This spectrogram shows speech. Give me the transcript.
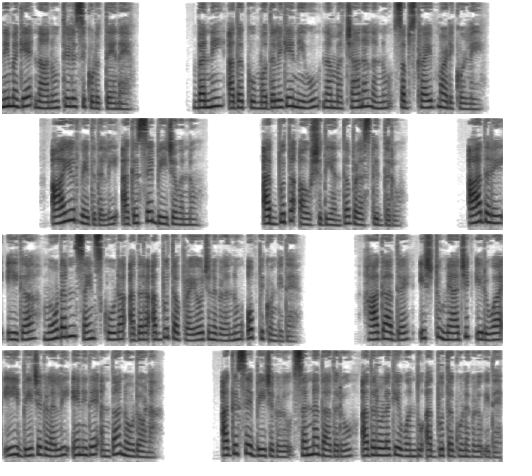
ನಿಮಗೆ ನಾನು ತಿಳಿಸಿಕೊಡುತ್ತೇನೆ. ಬನ್ನಿ, ಅದಕ್ಕೂ ಮೊದಲಿಗೆ ನೀವು ನಮ್ಮ ಚಾನಲ್ ಅನ್ನು ಸಬ್ಸ್ಕ್ರೈಬ್ ಮಾಡಿಕೊಳ್ಳಿ. ಆಯುರ್ವೇದದಲ್ಲಿ ಅಗಸೆ ಬೀಜವನ್ನು ಅದ್ಭುತ ಔಷಧಿಯಂತ ಬಳಸ್ತಿದ್ದರು. ಆದರೆ ಈಗ ಮೋಡರ್ನ್ ಸೈನ್ಸ್ ಕೂಡ ಅದರ ಅದ್ಭುತ ಪ್ರಯೋಜನಗಳನ್ನು ಒಪ್ಪಿಕೊಂಡಿದೆ. ಹಾಗಾದ್ರೆ ಇಷ್ಟು ಮ್ಯಾಜಿಕ್ ಇರುವ ಈ ಬೀಜಗಳಲ್ಲಿ ಏನಿದೆ ಅಂತ ನೋಡೋಣ. ಅಗಸೆ ಬೀಜಗಳು ಸಣ್ಣದಾದರೂ ಅದರೊಳಗೆ ಒಂದು ಅದ್ಭುತ ಗುಣಗಳು ಇದೆ.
